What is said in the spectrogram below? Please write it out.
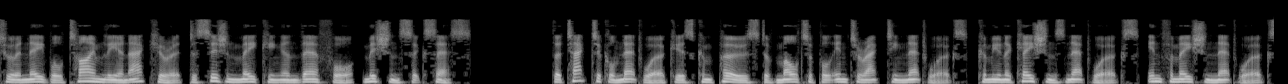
to enable timely and accurate decision-making and therefore, mission success. The tactical network is composed of multiple interacting networks, communications networks, information networks,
